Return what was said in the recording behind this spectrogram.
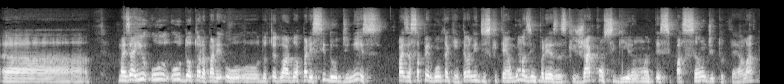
Uh, mas aí o, o, doutor, o, o doutor Eduardo Aparecido Diniz faz essa pergunta aqui. Então ele diz que tem algumas empresas que já conseguiram uma antecipação de tutela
